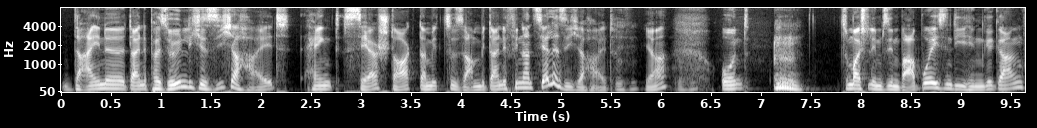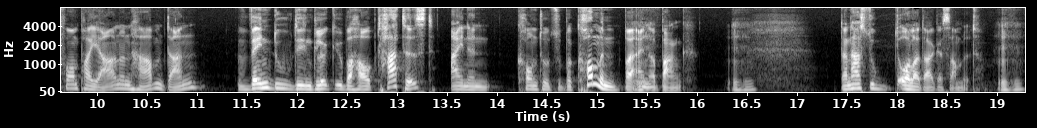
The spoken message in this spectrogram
deine, deine persönliche Sicherheit hängt sehr stark damit zusammen mit deiner finanziellen Sicherheit. Mhm. Ja? Mhm. Und zum Beispiel im Zimbabwe sind die hingegangen vor ein paar Jahren und haben dann, wenn du den Glück überhaupt hattest, einen Konto zu bekommen bei mhm. einer Bank, mhm. Dann hast du Dollar da gesammelt. Mhm.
